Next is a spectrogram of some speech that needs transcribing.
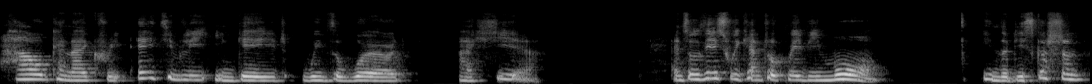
How can I creatively engage with the word I hear? And so, this we can talk maybe more in the discussion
